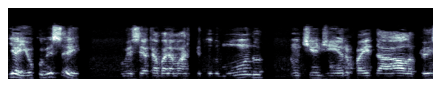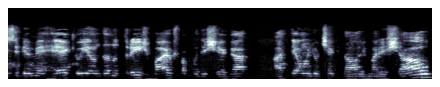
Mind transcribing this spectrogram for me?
E aí eu comecei. Comecei a trabalhar mais do que todo mundo. Não tinha dinheiro para ir dar aula, porque eu recebia merreca, eu ia andando três bairros para poder chegar até onde eu tinha que dar aula de Marechal.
